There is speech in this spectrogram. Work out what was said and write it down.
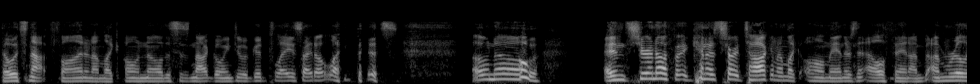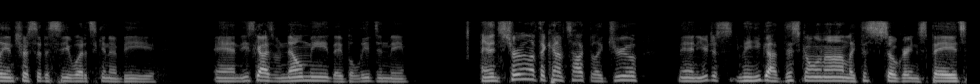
though it's not fun, and I'm like, oh no, this is not going to a good place. I don't like this oh no. And sure enough, I kind of started talking. I'm like, oh man, there's an elephant. I'm, I'm really interested to see what it's going to be. And these guys have known me. They believed in me. And sure enough, they kind of talked. They're like, Drew, man, you're just, man, you got this going on. Like, this is so great in spades.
